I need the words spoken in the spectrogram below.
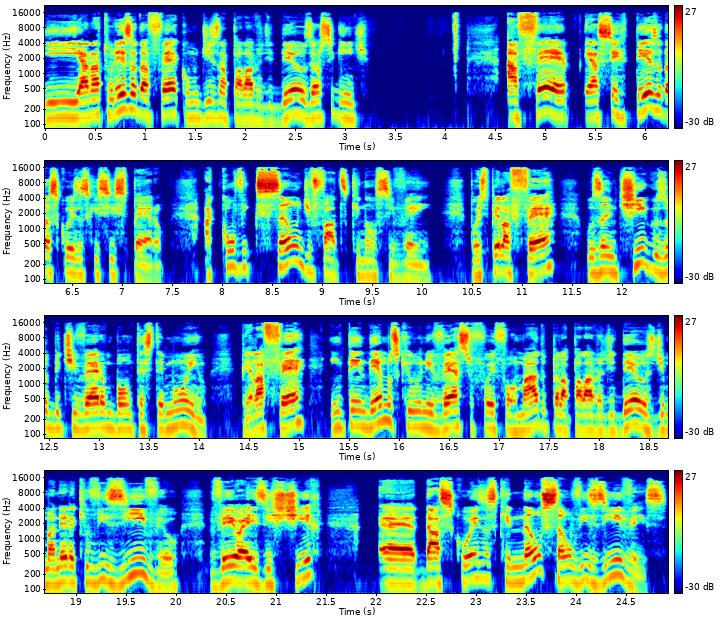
E a natureza da fé, como diz na palavra de Deus, é o seguinte. A fé é a certeza das coisas que se esperam, a convicção de fatos que não se veem. Pois pela fé os antigos obtiveram bom testemunho. Pela fé entendemos que o universo foi formado pela palavra de Deus, de maneira que o visível veio a existir é, das coisas que não são visíveis.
